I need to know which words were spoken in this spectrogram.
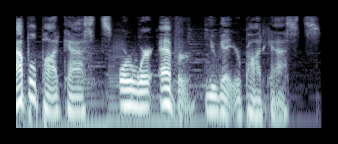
Apple Podcasts, or wherever you get your podcasts.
